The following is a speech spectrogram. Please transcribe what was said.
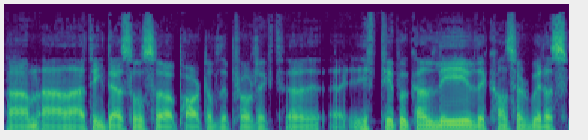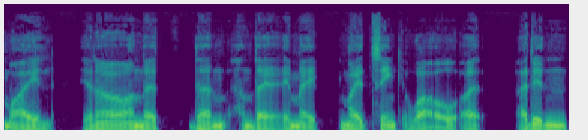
Um, and I think that's also a part of the project. Uh, if people can leave the concert with a smile, you know, and that then and they may might think, "Wow, I, I didn't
